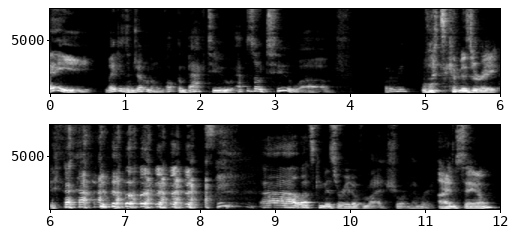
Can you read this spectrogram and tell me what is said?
Hey, ladies and gentlemen, welcome back to episode two of what are we? Let's commiserate. ah, let's commiserate over my short memory. I'm Sam.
